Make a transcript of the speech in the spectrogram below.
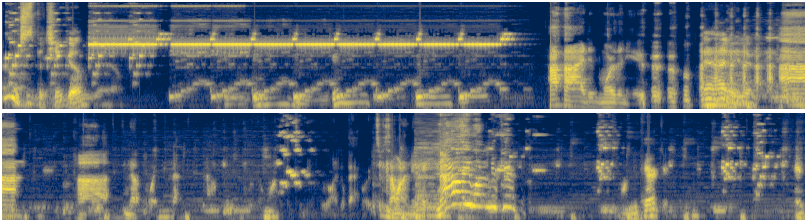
It's just pachinko. I did more than you. Yeah, I need it. uh, no, wait, no, no. We want to go backwards because I want a new character. No, you want a new character. I want a new character. Okay.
